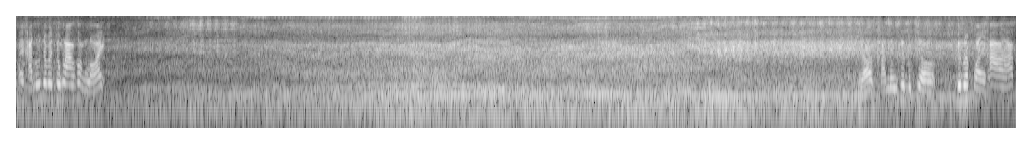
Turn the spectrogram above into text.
ไอ้คันนู้นจะเป็นช่วงล่างสองร้อย คันหนึ่งขึ้นไปเกี่ยวขึ้นไปปล่อยข้าวนะครับ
